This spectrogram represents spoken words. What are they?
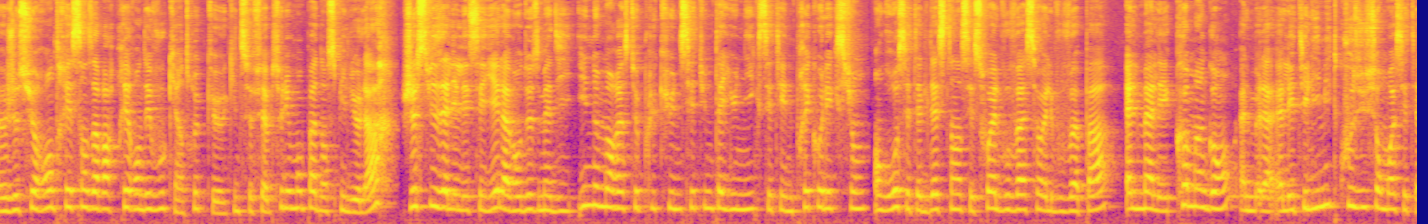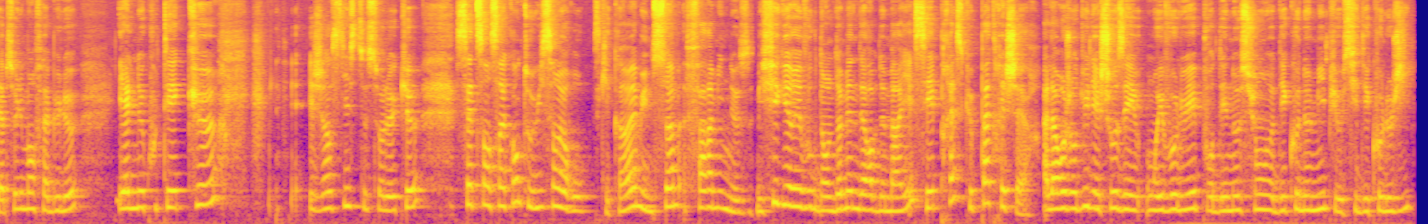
Euh, je suis rentrée sans avoir pris rendez-vous, qui est un truc euh, qui ne se fait absolument pas dans ce milieu-là. Je suis allée l'essayer, la vendeuse m'a dit il ne m'en reste plus qu'une, c'est une taille unique, c'était une pré-collection. En gros, c'était le destin, c'est soit elle vous va, soit elle vous va pas. Elle m'allait comme un gant, elle, elle était limite cousue sur moi, c'était absolument fabuleux. Et elle ne coûtait que, et j'insiste sur le que, 750 ou 800 euros, ce qui est quand même une somme faramineuse. Mais figurez-vous que dans le domaine des robes de mariée, c'est presque pas très cher. Alors aujourd'hui, les choses ont évolué pour des notions d'économie puis aussi d'écologie.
